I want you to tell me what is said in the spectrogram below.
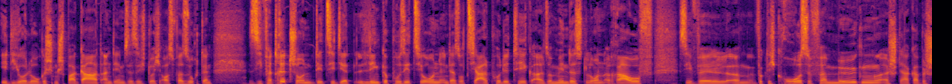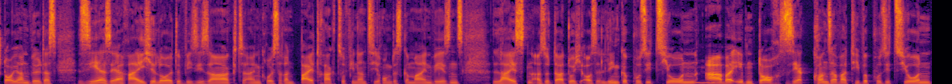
ideologischen Spagat, an dem sie sich durchaus versucht. Denn sie vertritt schon dezidiert linke Positionen in der Sozialpolitik, also Mindestlohn rauf. Sie will ähm, wirklich große Vermögen äh, stärker besteuern, will, dass sehr, sehr reiche Leute, wie sie sagt, einen größeren Beitrag zur Finanzierung des Gemeinwesens Staatswesens leisten, also da durchaus linke Positionen, mhm. aber eben doch sehr konservative Positionen.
